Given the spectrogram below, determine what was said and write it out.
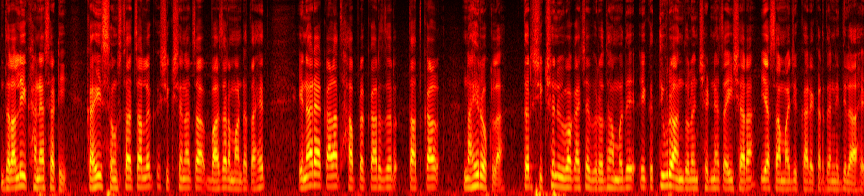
दलाली खाण्यासाठी काही संस्थाचालक शिक्षणाचा बाजार मांडत आहेत. येणाऱ्या काळात हा प्रकार जर तात्काळ नाही रोखला तर शिक्षण विभागाच्या विरोधामध्ये एक तीव्र आंदोलन छेडण्याचा इशारा या सामाजिक कार्यकर्त्यांनी दिला आहे.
